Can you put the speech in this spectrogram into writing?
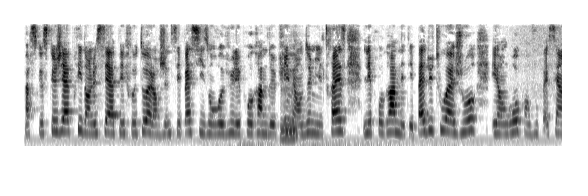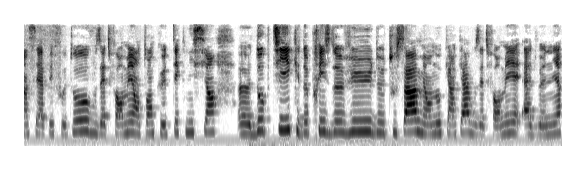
Parce que ce que j'ai appris dans le CAP photo, alors je ne sais pas s'ils ont revu les programmes depuis, mais mhm. en 2013, les programmes n'étaient pas du tout à jour. Et en gros, quand vous passez un CAP photo, vous êtes formé en tant que technicien euh, d'optique, de prise de vue, de tout ça, mais en aucun cas vous êtes formé à devenir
